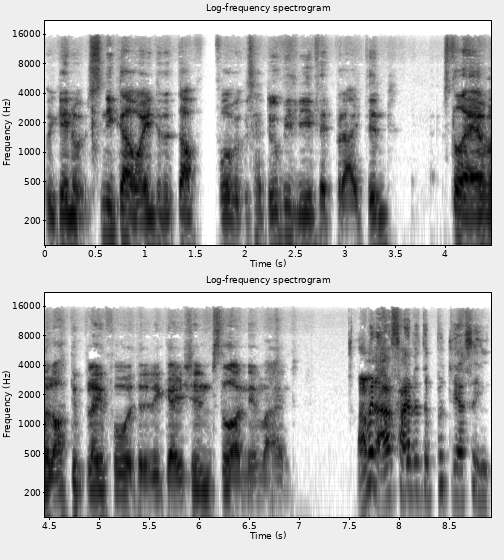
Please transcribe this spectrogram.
we can sneak our way into the top four because I do believe that Brighton still have a lot to play for with the relegation still on their mind. I mean, I find it a pity. I think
